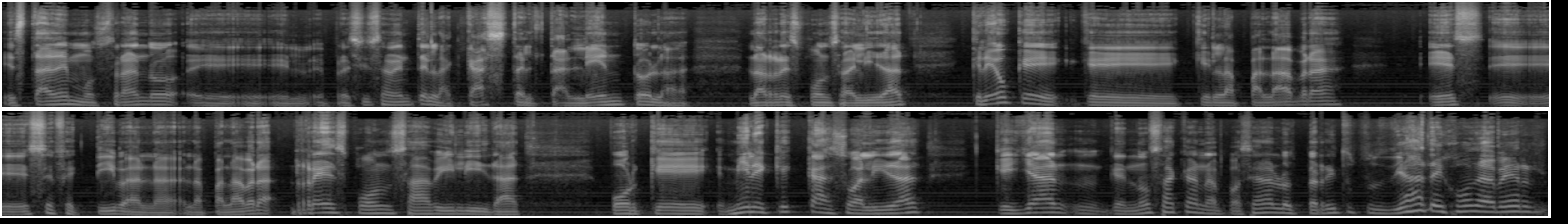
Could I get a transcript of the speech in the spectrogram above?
está demostrando eh, precisamente la casta, el talento, la, responsabilidad. Creo que, que la palabra es, eh, es efectiva la, palabra responsabilidad. Porque mire qué casualidad que ya que no sacan a pasear a los perritos, pues ya dejó de haber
